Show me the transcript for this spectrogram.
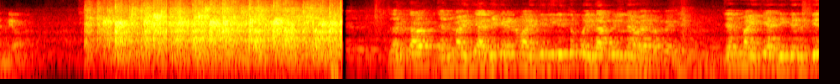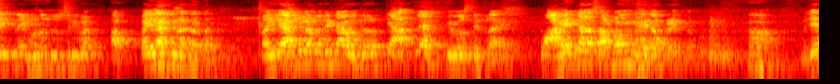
धन्यवाद. जर का जनमाहिती अधिकाऱ्याने माहिती दिली तर पहिला अपील नाही व्हायला पाहिजे. जनमाहिती अधिकारी देत नाही म्हणून दुसरी पहिल्या अपिलात जातात. पहिल्या अपिलामध्ये काय होतं की आतल्या व्यवस्थेतला आहे. तो आहे त्याला सांभाळून घ्यायचा प्रयत्न करतो. म्हणजे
